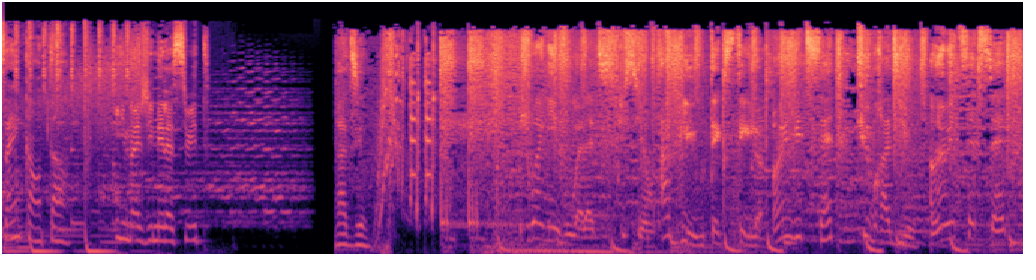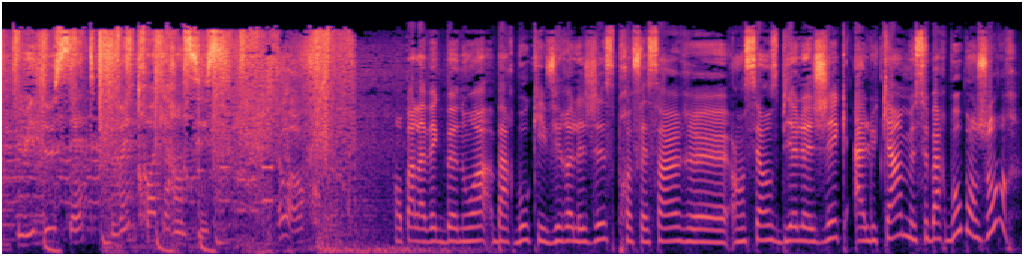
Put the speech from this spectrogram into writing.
50 ans. Imaginez la suite. Radio. Joignez-vous à la discussion. Appelez ou textez le 187 Cube Radio 1877 827 2346. On parle avec Benoît Barbeau, qui est virologiste, professeur euh, en sciences biologiques à l'UQAM. Monsieur Barbeau, bonjour.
